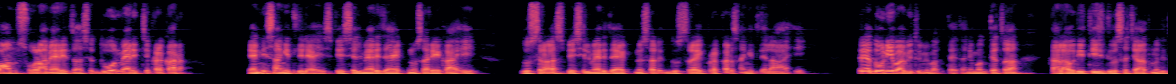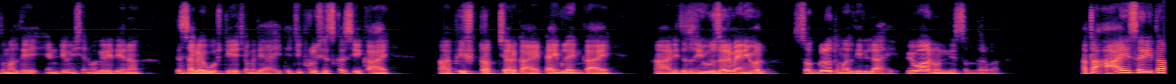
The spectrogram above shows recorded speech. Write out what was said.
फॉर्म सोळा मॅरेज असे दोन मॅरेजचे प्रकार यांनी सांगितलेले आहे. स्पेशल मॅरेज ॲक्टनुसार एक आहे. दुसरा स्पेशल मॅरेज ॲक्टनुसार दुसरा एक प्रकार सांगितलेला आहे. तर या दोन्ही बाबी तुम्ही बघतायत आणि मग त्याचा कालावधी तीस दिवसाच्या आतमध्ये तुम्हाला ते इंटिमेशन वगैरे देणं त्या सगळ्या गोष्टी याच्यामध्ये आहे. त्याची प्रोसेस कशी काय फी स्ट्रक्चर काय टाईमलाईन काय आणि त्याचं युजर मॅन्युअल सगळं तुम्हाला दिलेलं आहे. विवाह नोंदणी संदर्भात. आता आय सरिता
